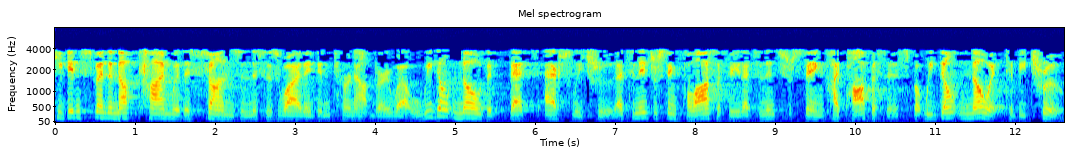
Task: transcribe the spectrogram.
he didn't spend enough time with his sons and this is why they didn't turn out very well. well. We don't know that that's actually true. That's an interesting philosophy, that's an interesting hypothesis, but we don't know it to be true,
